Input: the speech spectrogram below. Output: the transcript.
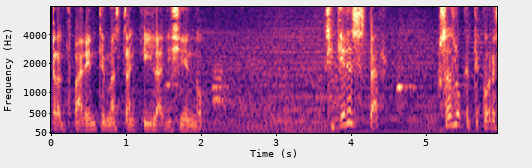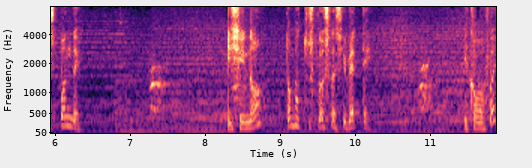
transparente, más tranquila, diciendo, si quieres estar, pues haz lo que te corresponde. Y si no, toma tus cosas y vete. ¿Y cómo fue?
